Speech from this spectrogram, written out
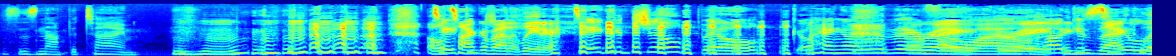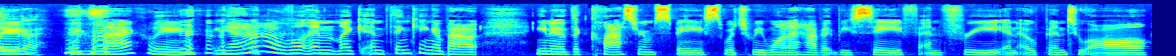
this is not the time. Mm-hmm. I'll talk a- about it later. Take a chill pill. Go hang out over there right, for a while. right. I'll get exactly. to you later. exactly. Yeah. Well, and like, and thinking about, you know, the classroom space, which we want to have it be safe and free and open to all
